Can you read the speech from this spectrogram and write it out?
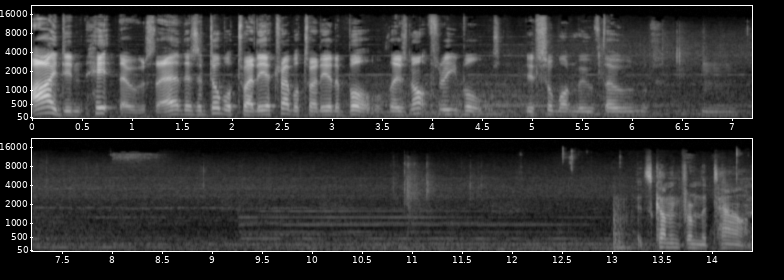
I didn't hit those there. There's a double 20, a treble 20, and a bull. There's not three bulls. Did someone move those? Hmm. It's coming from the town.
